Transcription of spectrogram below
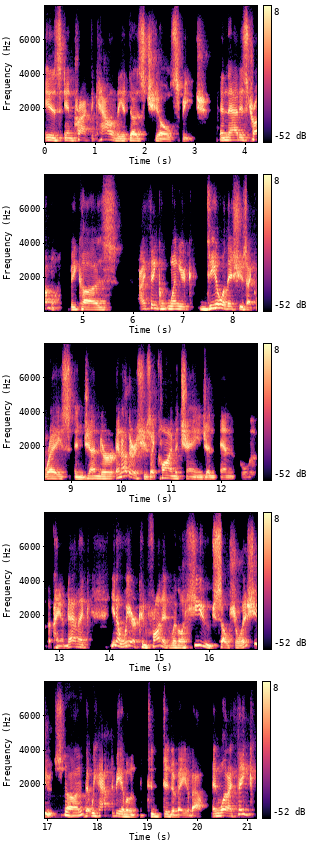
is, in practicality, it does chill speech. And that is troubling because I think when you deal with issues like race and gender and other issues like climate change and, and the pandemic, you know, we are confronted with a huge social issues uh, mm-hmm. that we have to be able to, to, to, debate about. And what I think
